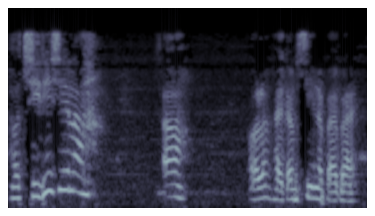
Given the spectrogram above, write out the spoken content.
好，遲啲先啦。啊，好啦，系咁先啦，拜拜。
